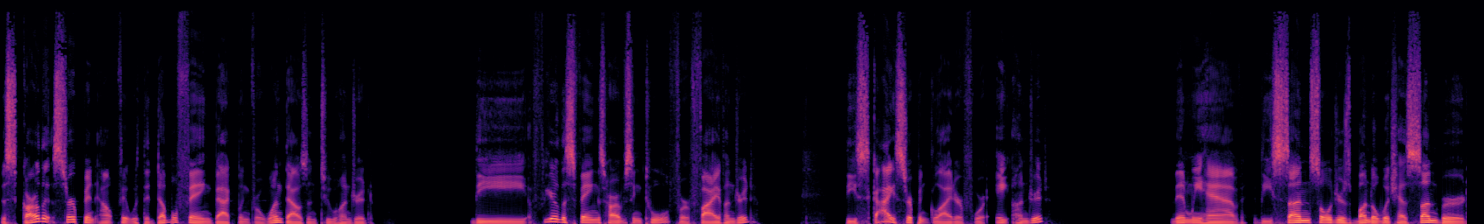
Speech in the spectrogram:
the scarlet serpent outfit with the double fang back bling for 1200 the fearless fangs harvesting tool for 500 the Sky Serpent Glider for 800. Then we have the Sun Soldiers Bundle, which has Sunbird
